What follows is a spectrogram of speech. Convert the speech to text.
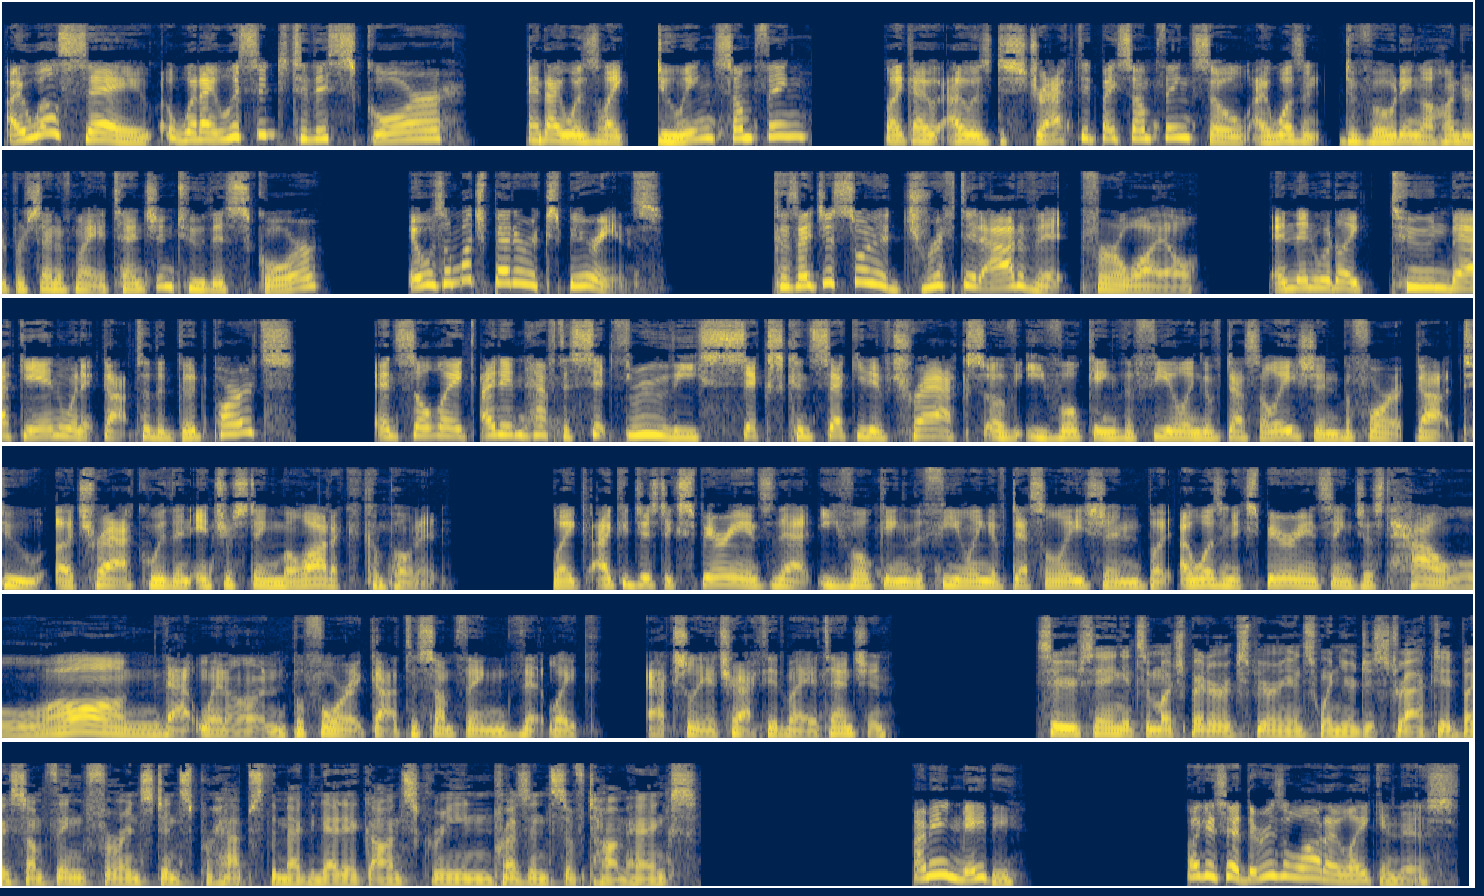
I will say, when I listened to this score and I was like doing something, like I, I was distracted by something, so I wasn't devoting 100% of my attention to this score, it was a much better experience. because I just sort of drifted out of it for a while and then would like tune back in when it got to the good parts. And so, like, I didn't have to sit through the six consecutive tracks of evoking the feeling of desolation before it got to a track with an interesting melodic component. Like, I could just experience that evoking the feeling of desolation, but I wasn't experiencing just how long that went on before it got to something that, like, actually attracted my attention. So you're saying it's a much better experience when you're distracted by something, for instance, perhaps the magnetic on screen presence of Tom Hanks? I mean, maybe. Like I said, there is a lot I like in this.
